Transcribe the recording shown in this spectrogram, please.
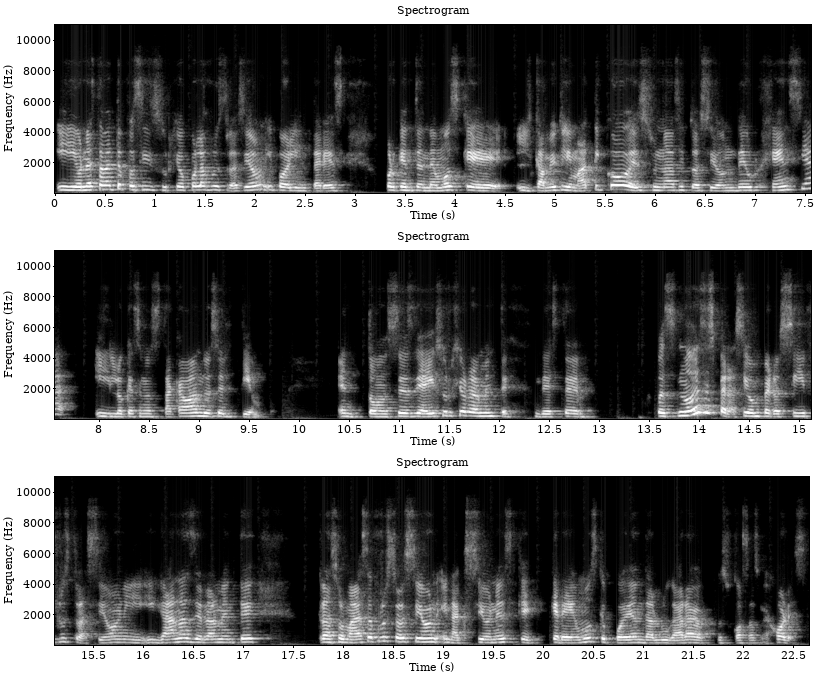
Y honestamente, pues sí, surgió por la frustración y por el interés, porque entendemos que el cambio climático es una situación de urgencia y lo que se nos está acabando es el tiempo. Entonces, de ahí surgió realmente, de este, pues no desesperación, pero sí frustración y, ganas de realmente transformar esa frustración en acciones que creemos que pueden dar lugar a pues, cosas mejores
